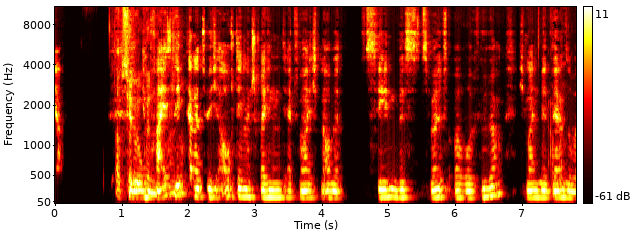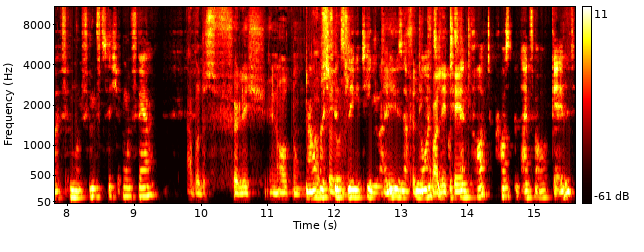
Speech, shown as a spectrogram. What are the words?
ja. Absolut. Der Preis liegt da natürlich auch dementsprechend etwa, ich glaube, 10 bis 12 Euro höher. Ich meine, wir wären so bei 55 ungefähr. Aber das ist völlig in Ordnung. Ja, aber ich finde es legitim, weil, wie gesagt, 90 Qualität. Hot kostet einfach auch Geld.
